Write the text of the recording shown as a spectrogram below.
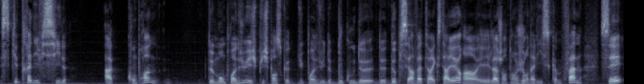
ce qui est très difficile à comprendre de mon point de vue, et puis je pense que du point de vue de beaucoup d'observateurs extérieurs, hein, et là j'entends journaliste comme fan, c'est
